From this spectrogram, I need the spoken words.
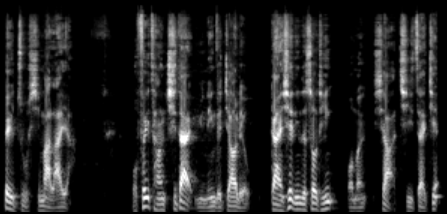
备注喜马拉雅，我非常期待与您的交流。感谢您的收听，我们下期再见。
